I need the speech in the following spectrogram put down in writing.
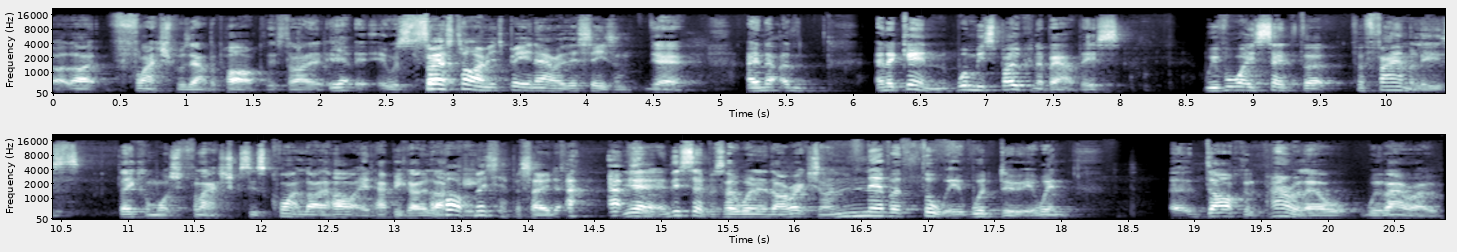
uh, like, Flash was out the park this time. It, Yeah. it, it was First time it's beaten Arrow this season. Yeah, and and, and again, when we've spoken about this, we've always said that for families they can watch Flash because it's quite light-hearted, happy-go-lucky. Apart from this episode, a- Yeah, and this episode went in a direction I never thought it would do. It went uh, dark and parallel with Arrow,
